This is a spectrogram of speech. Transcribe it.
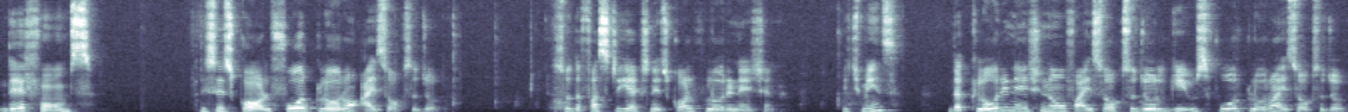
there forms, this is called 4-chloroisoxazole. So the first reaction is called chlorination which means the chlorination of isoxazole gives 4-chloroisoxazole.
